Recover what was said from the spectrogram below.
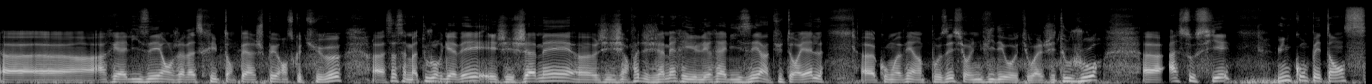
à réaliser en JavaScript, en PHP, en ce que tu veux, ça, ça m'a toujours gavé et j'ai jamais, euh, j'ai, en fait, j'ai jamais réalisé un tutoriel euh, qu'on m'avait imposé sur une vidéo. Tu vois, j'ai toujours associé une compétence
